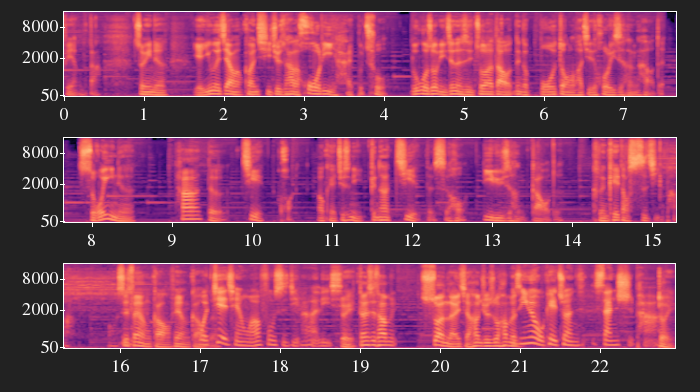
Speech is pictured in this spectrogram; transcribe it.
非常大，所以呢，也因为这样的关系，就是它的获利还不错。如果说你真的是做得到那个波动的话，其实获利是很好的。所以呢，它的借款。OK，就是你跟他借的时候，利率是很高的，可能可以到十几趴，哦，是非常高，非常高的。我借钱，我要付十几趴的利息。对，但是他们算来讲，他们就是说他们是因为我可以赚三十趴。对，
